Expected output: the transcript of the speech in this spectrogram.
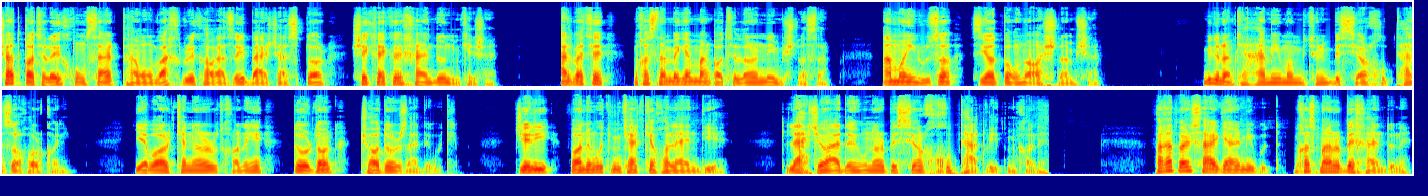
شاید قاتلای خونسرد تمام وقت روی کاغذهای برچسبدار شکلک های خندون می‌کشن. البته می‌خواستم بگم من قاتلا رو نمی‌شناسم اما این روزا زیاد با اونا آشنا میشم. می‌دونم که همه ما می‌تونیم بسیار خوب تظاهر کنیم. یه بار کنار رودخانه دردون چادر زده بودیم. جری وانمود می‌کرد که هلندیه. لحجه و ادای اونا رو بسیار خوب تقلید می‌کنه. فقط برای سرگرمی بود. می‌خواست من رو بخندونه.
